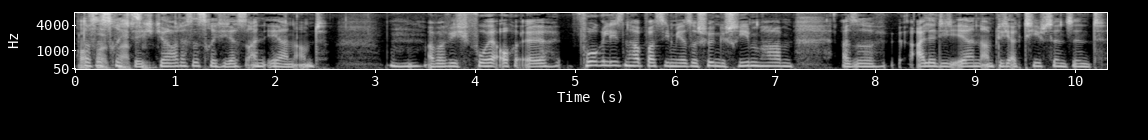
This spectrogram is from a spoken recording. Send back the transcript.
Frau Das ist richtig, ja, das ist richtig. Das ist ein Ehrenamt. Mhm. Aber wie ich vorher auch äh, vorgelesen habe, was Sie mir so schön geschrieben haben, also alle, die ehrenamtlich aktiv sind, sind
